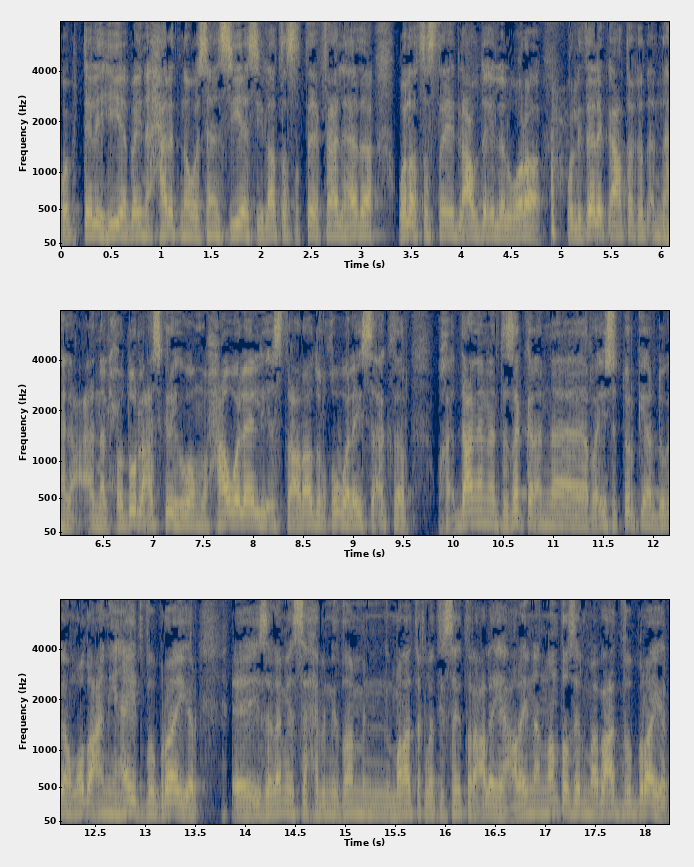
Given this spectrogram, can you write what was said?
وبالتالي هي بين حالة نوسان سياسي. لا تستطيع فعل هذا ولا تستطيع العودة إلى الوراء. ولذلك أعتقد أن أن الحضور العسكري هو محاولة لاستعراض القوة ليس أكثر. دعنا نتذكر أن الرئيس التركي أردوغان وضع نهاية فبراير آه، إذا لم ينسحب النظام من المناطق التي سيطر عليها. علينا أن ننتظر ما بعد فبراير.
